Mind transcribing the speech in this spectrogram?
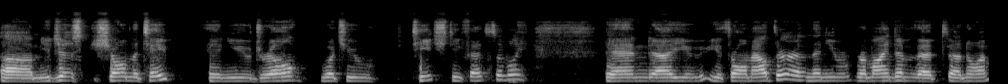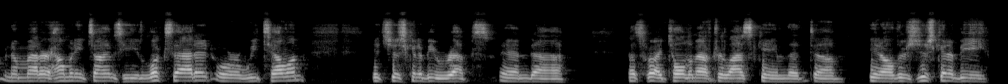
um, you just show him the tape and you drill what you teach defensively and uh, you you throw him out there, and then you remind him that uh, no no matter how many times he looks at it or we tell him, it's just going to be reps, and uh, that's what I told him after last game that um, you know there's just going to be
